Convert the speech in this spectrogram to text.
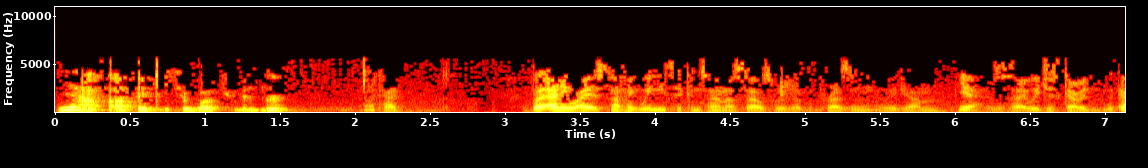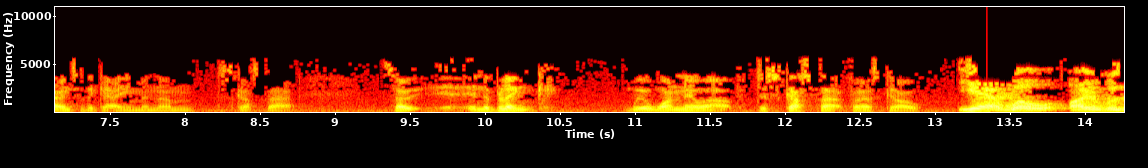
yeah, I, I think he could work him in there. Okay. But anyway, it's nothing we need to concern ourselves with at the present. We, um, yeah, as I say, we just go we go into the game and um, discuss that. So in the blink, we were one 0 up. Discuss that first goal. Yeah, well, I was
